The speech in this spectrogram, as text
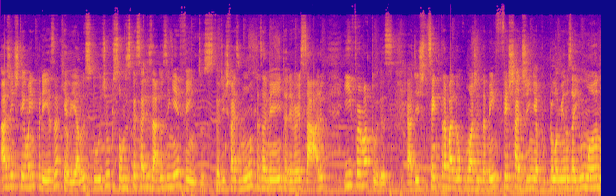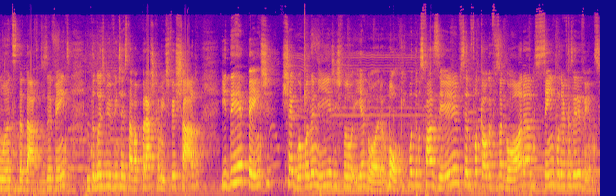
A gente tem uma empresa, que é o Yellow Studio, que somos especializados em eventos. Então a gente faz muito casamento, aniversário e formaturas. A gente sempre trabalhou com uma agenda bem fechadinha, pelo menos aí um ano antes da data dos eventos. Então 2020 já estava praticamente fechado e de repente chegou a pandemia e a gente falou: e agora? Bom, o que podemos fazer sendo fotógrafos agora sem poder fazer eventos?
